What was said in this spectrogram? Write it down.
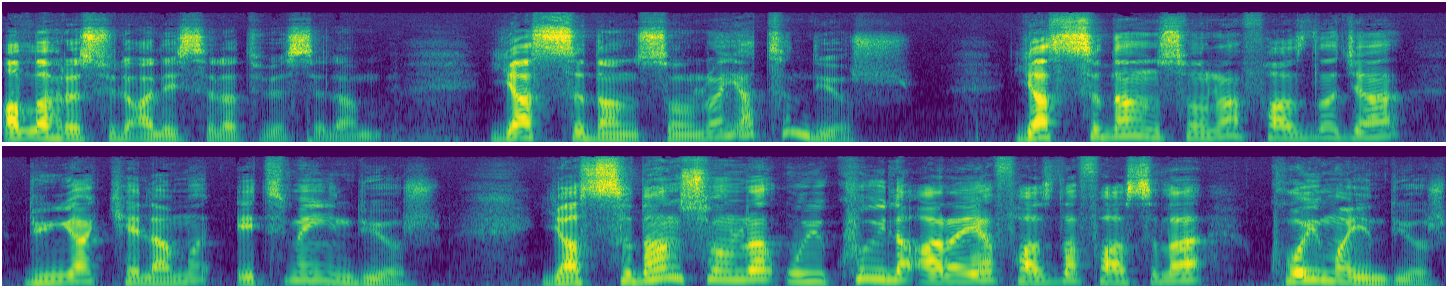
Allah Resulü aleyhissalatü vesselam yatsıdan sonra yatın diyor. Yatsıdan sonra fazlaca dünya kelamı etmeyin diyor. Yatsıdan sonra uykuyla araya fazla fasıla koymayın diyor.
